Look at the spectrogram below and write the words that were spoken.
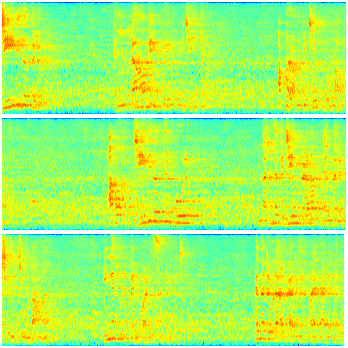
ജീവിതത്തിലും എല്ലാ മേഖലയിലും വിജയിക്കണം. അപ്പോഴാണ് വിജയം പൂർണമാവുന്നത്. അപ്പോൾ ജീവിതത്തിൽ പോലും നല്ല വിജയം വേണം എന്ന ലക്ഷ്യം വെച്ചുകൊണ്ടാണ് ഇങ്ങനെ ഒരു പരിപാടി സംഘടിപ്പിച്ചത്. എന്നിട്ട് ഇവിടെ ആൾക്കാർ പല കാര്യങ്ങളൊക്കെ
